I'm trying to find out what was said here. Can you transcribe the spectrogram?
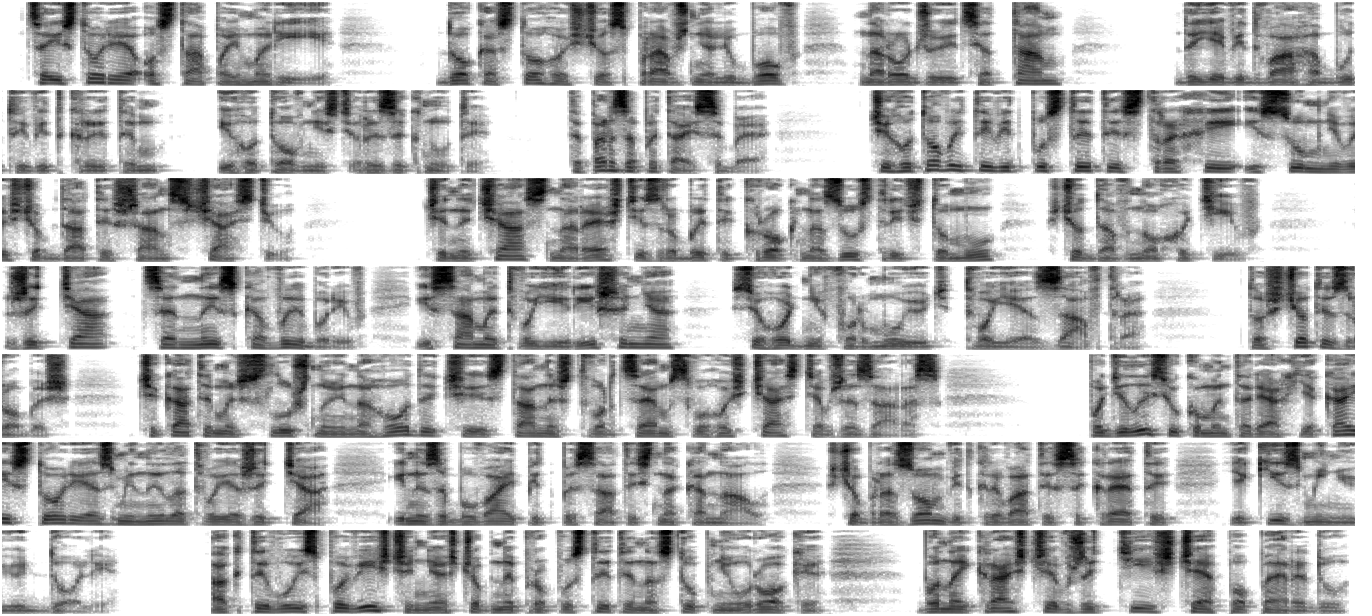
Це історія Остапа й Марії – доказ того, що справжня любов народжується там, де є відвага бути відкритим і готовність ризикнути. Тепер запитай себе, чи готовий ти відпустити страхи і сумніви, щоб дати шанс щастю? Чи не час нарешті зробити крок назустріч тому, що давно хотів? Життя – це низка виборів, і саме твої рішення сьогодні формують твоє завтра. То що ти зробиш? Чекатимеш слушної нагоди чи станеш творцем свого щастя вже зараз? Поділись у коментарях, яка історія змінила твоє життя, і не забувай підписатись на канал, щоб разом відкривати секрети, які змінюють долі. Активуй сповіщення, щоб не пропустити наступні уроки, бо найкраще в житті ще попереду.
